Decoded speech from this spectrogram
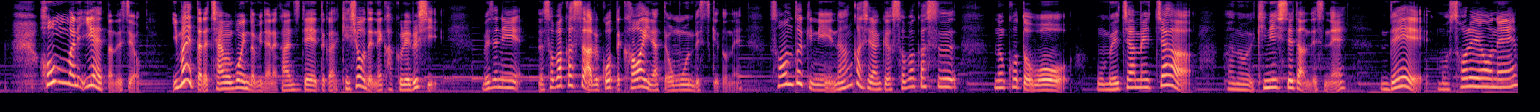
ほんまに嫌やったんですよ。今やったらチャームポイントみたいな感じでとか化粧でね隠れるし。別にそばかすある子って可愛いなって思うんですけどね。その時になんか知らんけどそばかすのことをもうめちゃめちゃあの気にしてたんですね。でもうそれをね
